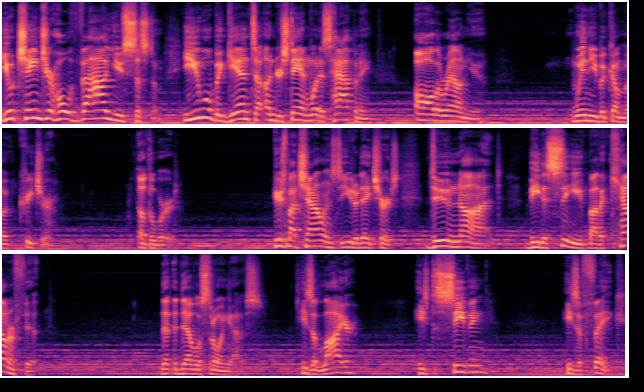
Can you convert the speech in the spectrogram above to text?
You'll change your whole value system. You will begin to understand what is happening all around you when you become a creature of the Word. Here's my challenge to you today, church. Do not be deceived by the counterfeit that the devil is throwing at us. He's a liar, he's deceiving, he's a fake.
